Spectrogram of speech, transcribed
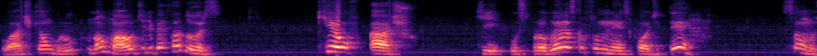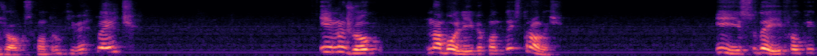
Eu acho que é um grupo normal de Libertadores. Que eu acho que os problemas que o Fluminense pode ter são nos jogos contra o River Plate e no jogo na Bolívia contra o The Strongest. E isso daí foi o que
